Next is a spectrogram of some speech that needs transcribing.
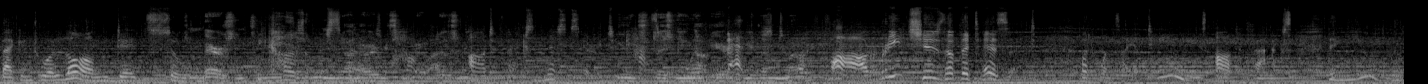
back into a long dead soul. Because of the spell's power, artifacts necessary to it were didn't to the far reaches of the desert. But once I obtain these artifacts, then you will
